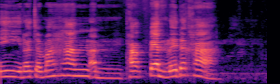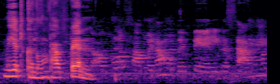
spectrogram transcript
นี่เราจะมาหั่นอันผักแป้นเลยเด้อค่ะไม่เฮ็ดขนมผักแป้นฝากไปนำเปแปลเอกสารมัน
